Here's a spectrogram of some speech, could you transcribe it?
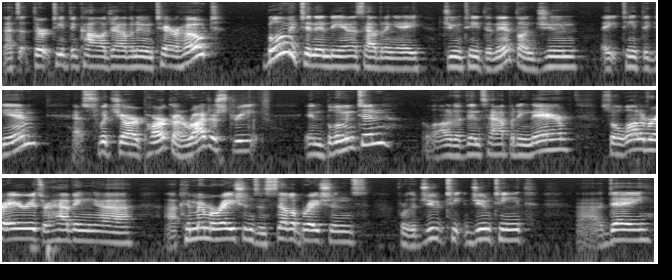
That's at 13th and College Avenue in Terre Haute. Bloomington, Indiana is having a Juneteenth event on June 18th again at Switchyard Park on Rogers Street in Bloomington. A lot of events happening there. So a lot of our areas are having uh, uh, commemorations and celebrations for the Juneteenth uh, day.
